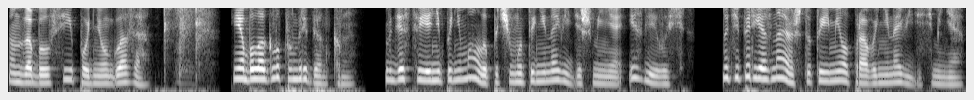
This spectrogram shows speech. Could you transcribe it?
Он забылся и поднял глаза. Я была глупым ребенком. В детстве я не понимала, почему ты ненавидишь меня, и злилась. Но теперь я знаю, что ты имел право ненавидеть меня.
